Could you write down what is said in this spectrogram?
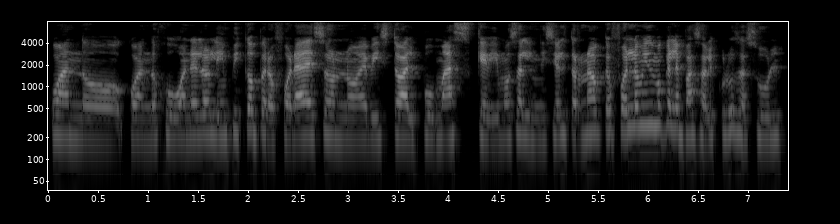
cuando, cuando jugó en el Olímpico, pero fuera de eso no he visto al Pumas que vimos al inicio del torneo, que fue lo mismo que le pasó al Cruz Azul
